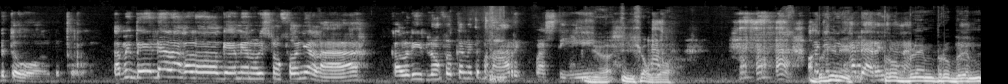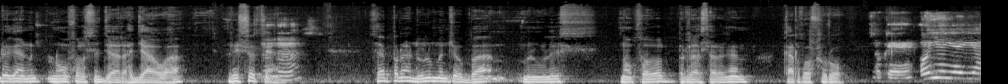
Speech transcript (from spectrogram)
Betul, betul. Tapi beda lah kalau game yang nulis novelnya lah. Kalau di novel kan itu menarik pasti. Ya, insya Allah. oh, Begini, problem-problem dengan novel sejarah Jawa, risetnya. Mm -hmm. Saya pernah dulu mencoba menulis novel berdasarkan Kartosuro. Oke. Okay. Oh iya iya iya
